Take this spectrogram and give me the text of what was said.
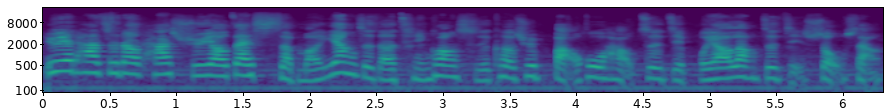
因为他知道他需要在什么样子的情况时刻去保护好自己，不要让自己受伤。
